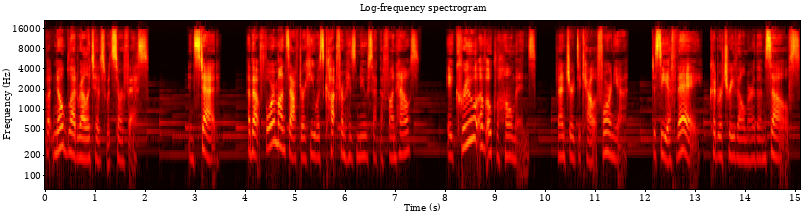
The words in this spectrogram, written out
But no blood relatives would surface. Instead, about four months after he was cut from his noose at the funhouse, a crew of Oklahomans ventured to California to see if they could retrieve Elmer themselves.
